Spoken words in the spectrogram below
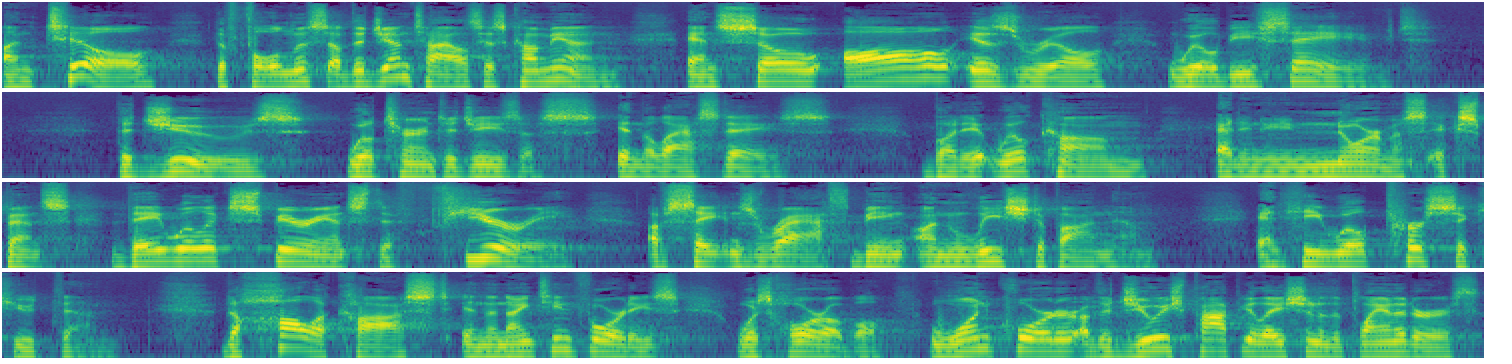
until the fullness of the Gentiles has come in. And so all Israel will be saved. The Jews will turn to Jesus in the last days, but it will come at an enormous expense. They will experience the fury of Satan's wrath being unleashed upon them, and he will persecute them. The Holocaust in the 1940s was horrible. One quarter of the Jewish population of the planet Earth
